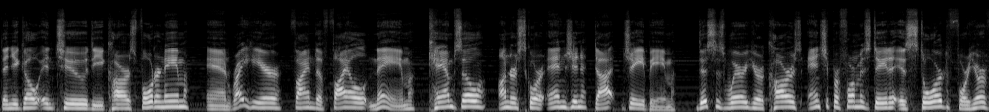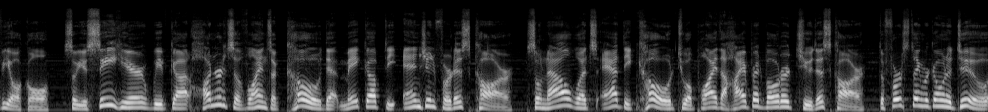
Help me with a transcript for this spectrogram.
then you go into the car's folder name, and right here, find the file name, camso underscore engine dot jbeam. This is where your car's engine performance data is stored for your vehicle. So you see here, we've got hundreds of lines of code that make up the engine for this car. So now let's add the code to apply the hybrid motor to this car. The first thing we're going to do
